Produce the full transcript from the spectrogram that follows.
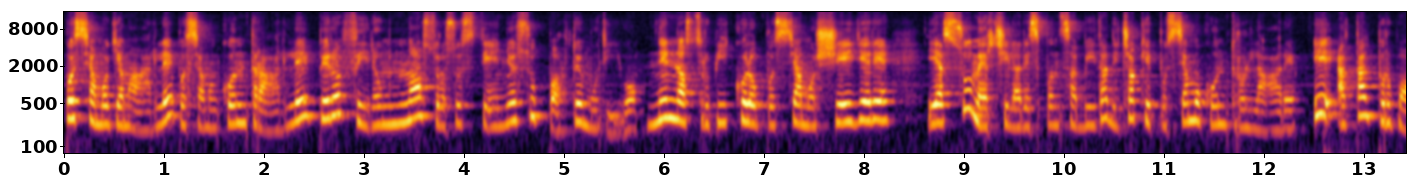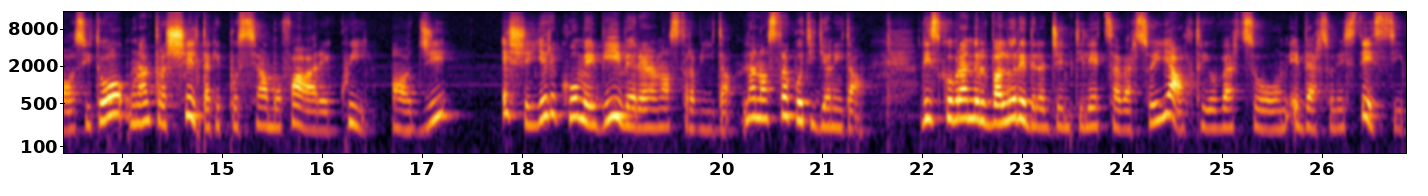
possiamo chiamarle, possiamo incontrarle per offrire un nostro sostegno e supporto emotivo. Nel nostro piccolo possiamo scegliere e assumerci la responsabilità di ciò che possiamo controllare. E a tal proposito, un'altra scelta che possiamo fare qui oggi è scegliere come vivere la nostra vita, la nostra quotidianità riscoprendo il valore della gentilezza verso gli altri verso, e verso noi stessi,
